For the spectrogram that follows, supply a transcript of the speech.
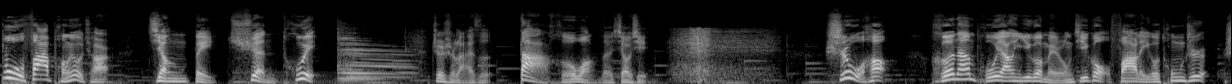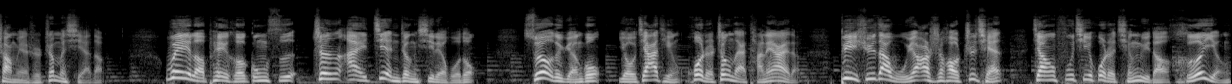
不发朋友圈将被劝退。这是来自大河网的消息。十五号，河南濮阳一个美容机构发了一个通知，上面是这么写的：为了配合公司“真爱见证”系列活动，所有的员工有家庭或者正在谈恋爱的，必须在五月二十号之前将夫妻或者情侣的合影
